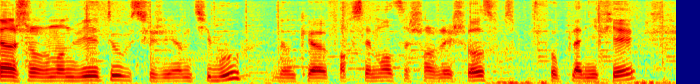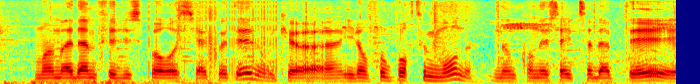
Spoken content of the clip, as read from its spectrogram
J'ai un changement de vie et tout parce que j'ai eu un petit bout, donc euh, forcément ça change les choses, il faut planifier. Moi, madame fait du sport aussi à côté, donc euh, il en faut pour tout le monde. Donc on essaye de s'adapter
